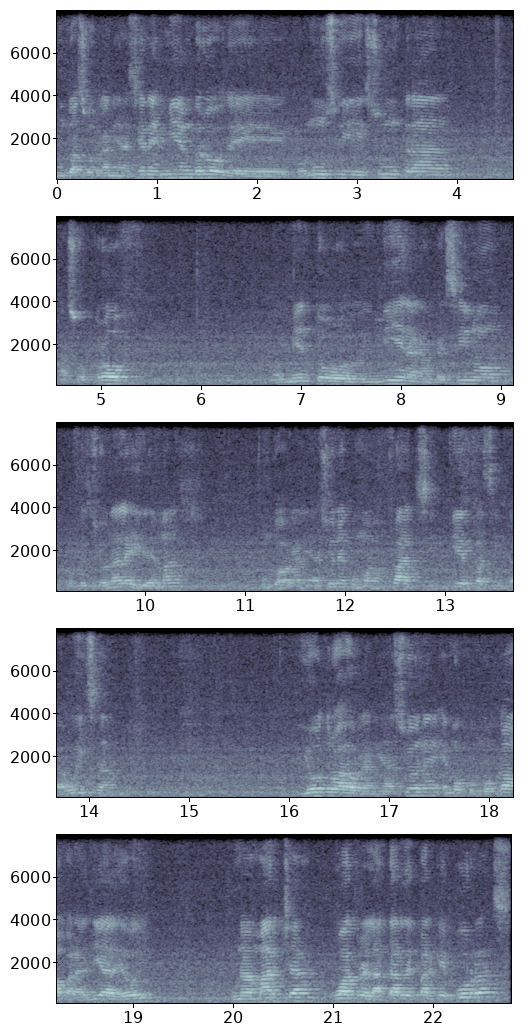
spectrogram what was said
junto a sus organizaciones miembros de CONUSI, SUNTRA, ASOPROF, Movimiento Indígena, Campesinos, Profesionales y demás, junto a organizaciones como ANFAC, SINTIEFA, SINCAHUIZA y otras organizaciones, hemos convocado para el día de hoy una marcha, 4 de la tarde, Parque Porras.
